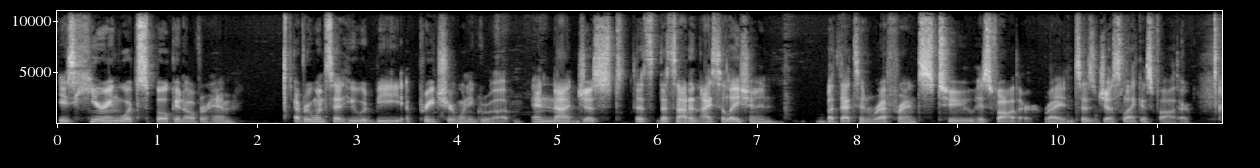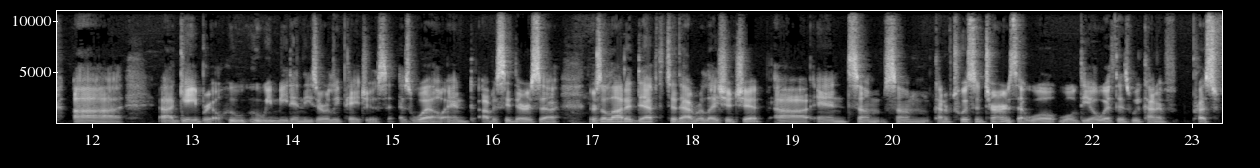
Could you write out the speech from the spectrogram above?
is hearing what's spoken over him. Everyone said he would be a preacher when he grew up. And not just that's that's not an isolation but that's in reference to his father, right? It says just like his father, uh, uh, Gabriel, who who we meet in these early pages as well. And obviously, there's a there's a lot of depth to that relationship uh, and some some kind of twists and turns that we'll we'll deal with as we kind of press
